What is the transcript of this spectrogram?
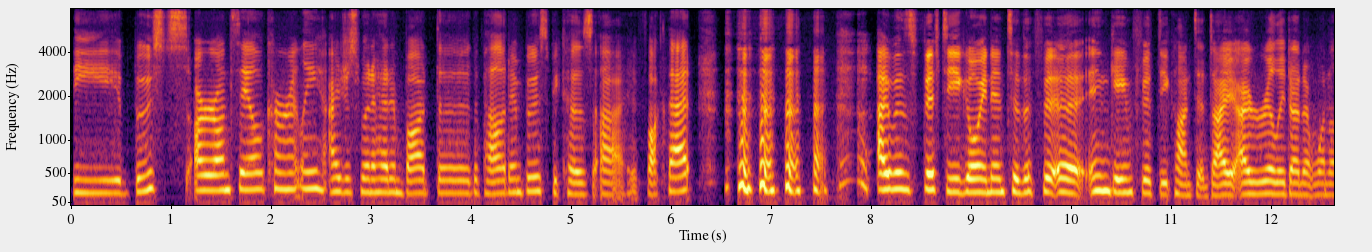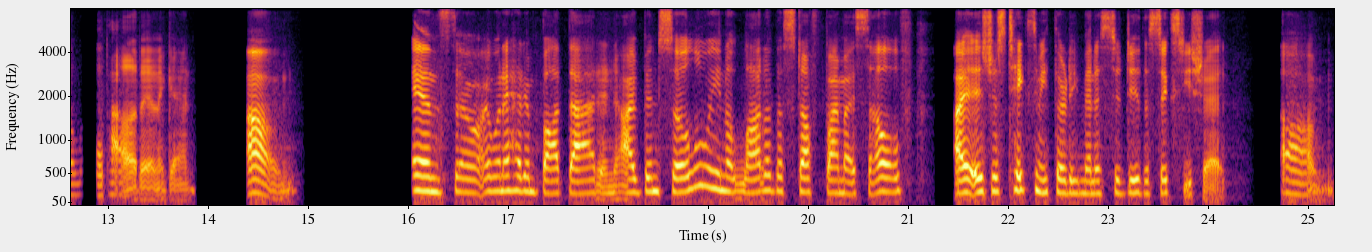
the boosts are on sale currently. I just went ahead and bought the the paladin boost because uh fuck that. I was 50 going into the uh, in-game 50 content. I I really didn't want to level paladin again. Um and so I went ahead and bought that and I've been soloing a lot of the stuff by myself. I it just takes me 30 minutes to do the 60 shit. Um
